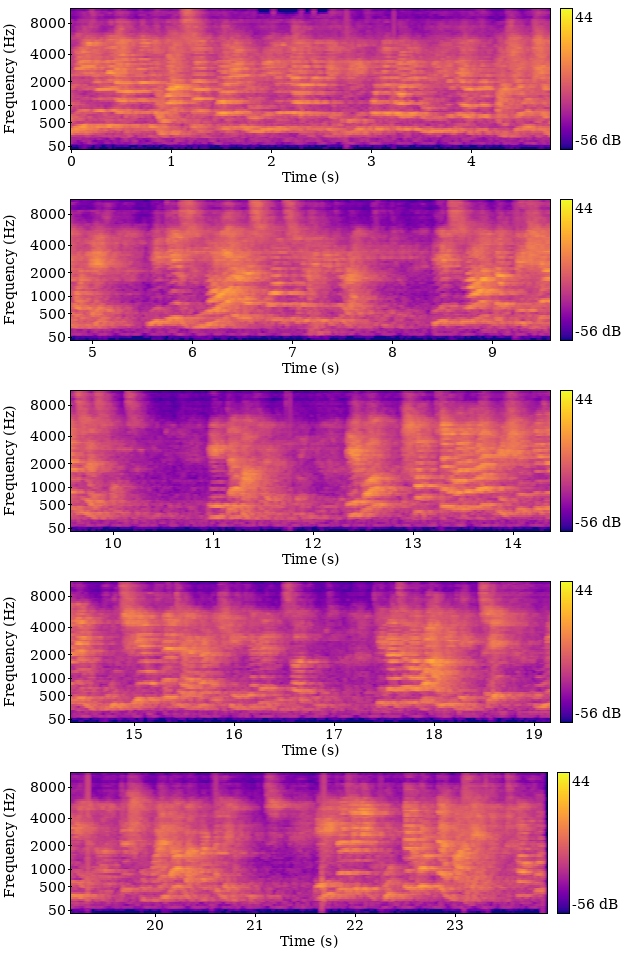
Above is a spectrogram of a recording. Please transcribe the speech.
উনি যদি আপনাকে হোয়াটসঅ্যাপ করেন, উনি যদি আপনাকে টেলিফোনে বলেন, উনি যদি আপনার পাশে বসে বলেন it is your responsibility to right it's not the patient's responsibility এইটা মাথায় রাখবেন। এবং সবচেয়ে ভালো হয় পেশেন্টকে যদি বুঝিয়ে ওকে জায়গাটা, সেই জায়গায় রিজলভ হচ্ছে ঠিক আছে বাবা, আমি দেখছি, তুমি একটু সময় দাও, ব্যাপারটা দেখে নিচ্ছি। এইটা যদি ঘুরতে ঘুরতে পারে, তখন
